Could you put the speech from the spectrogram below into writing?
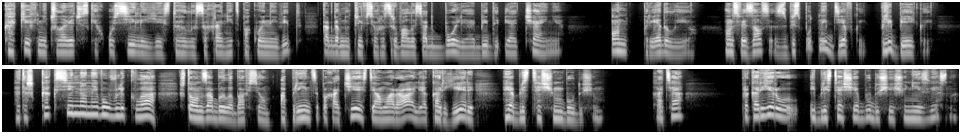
Каких нечеловеческих усилий ей стоило сохранить спокойный вид, когда внутри все разрывалось от боли, обиды и отчаяния. Он предал ее. Он связался с беспутной девкой, плебейкой. Это ж как сильно она его увлекла, что он забыл обо всем, о принципах, о чести, о морали, о карьере и о блестящем будущем. Хотя про карьеру и блестящее будущее еще неизвестно.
